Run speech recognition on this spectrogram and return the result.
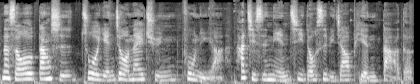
那时候当时做研究的那一群妇女啊，她其实年纪都是比较偏大的，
